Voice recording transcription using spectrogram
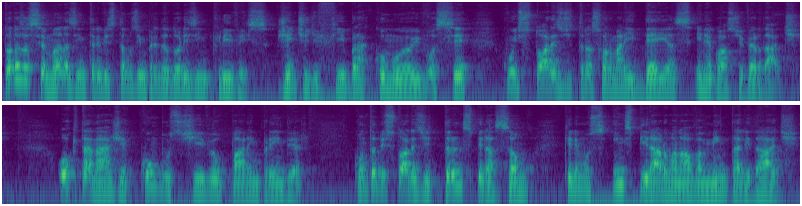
Todas as semanas entrevistamos empreendedores incríveis, gente de fibra como eu e você, com histórias de transformar ideias em negócio de verdade. Octanage é combustível para empreender. Contando histórias de transpiração, queremos inspirar uma nova mentalidade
